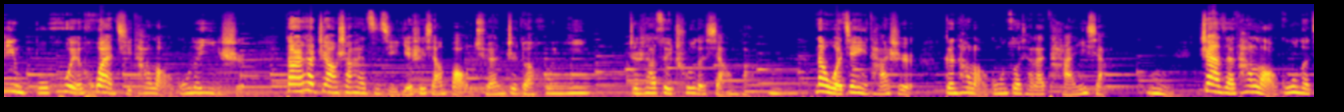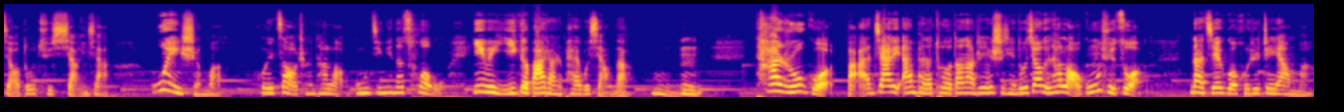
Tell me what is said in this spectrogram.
并不会唤起她老公的意识。当然，她这样伤害自己也是想保全这段婚姻，这是她最初的想法。嗯，那我建议她是跟她老公坐下来谈一下。嗯，站在她老公的角度去想一下，为什么会造成她老公今天的错误？因为一个巴掌是拍不响的。嗯嗯。她如果把家里安排的妥妥当当这些事情都交给她老公去做，那结果会是这样吗？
